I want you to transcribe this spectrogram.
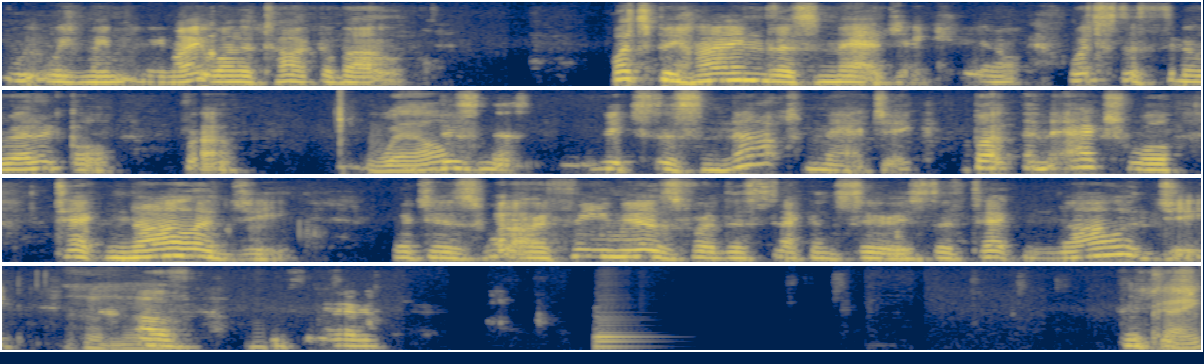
we, we, we might want to talk about what's behind this magic. You know, what's the theoretical uh, Well, business makes this not magic, but an actual technology, which is what our theme is for this second series, the technology mhm. of Okay.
